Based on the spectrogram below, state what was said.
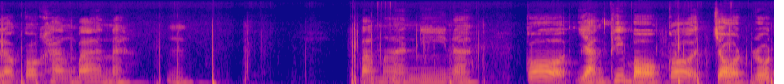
แล้วก็ข้างบ้านนะอืมประมาณนี้นะ ก็อย่างที่บอกก็จอดรถ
